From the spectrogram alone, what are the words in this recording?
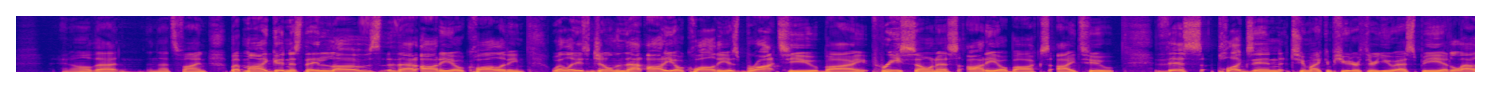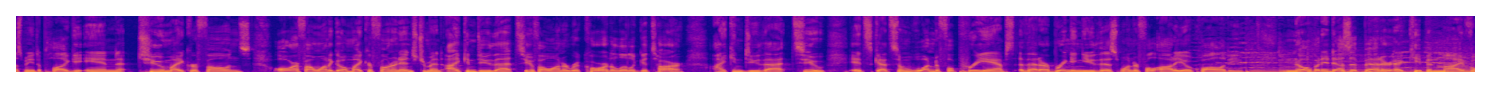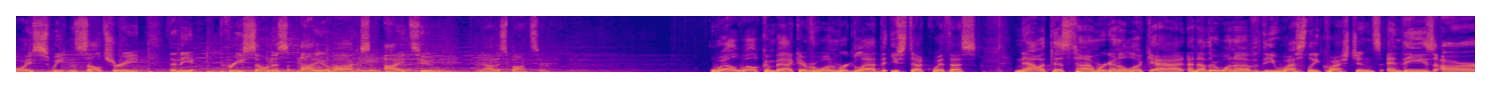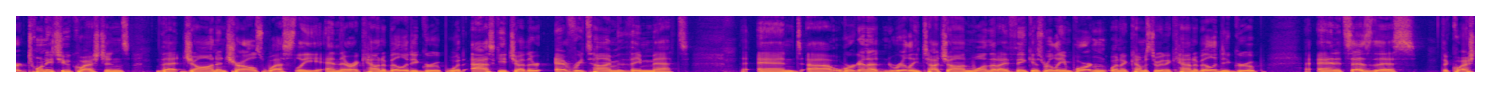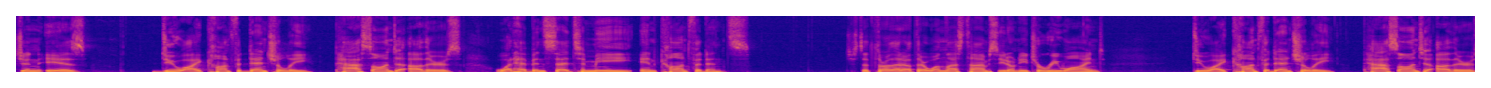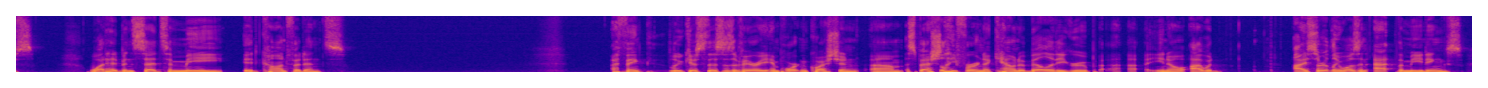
and all that, and that's fine. But my goodness, they loves that audio quality. Well, ladies and gentlemen, that audio quality is brought to you by PreSonus AudioBox i2. This plugs in to my computer through USB. It allows me to plug in two microphones, or if I want to go microphone and instrument, I can do that too. If I want to record a little guitar, I can do that too. It's got some wonderful preamps that are bringing you this wonderful audio quality. Nobody does it better at keeping my voice sweet and sultry than the PreSonus AudioBox i2. Not a sponsor. Well, welcome back, everyone. We're glad that you stuck with us. Now, at this time, we're going to look at another one of the Wesley questions. And these are 22 questions that John and Charles Wesley and their accountability group would ask each other every time they met. And uh, we're going to really touch on one that I think is really important when it comes to an accountability group. And it says this the question is do I confidentially pass on to others what had been said to me in confidence? Just to throw that out there one last time so you don't need to rewind. Do I confidentially pass on to others what had been said to me in confidence? I think, Lucas, this is a very important question, um, especially for an accountability group. Uh, you know, I would, I certainly wasn't at the meetings,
